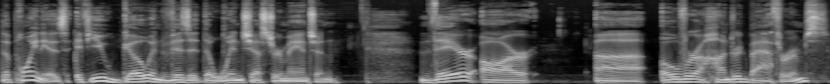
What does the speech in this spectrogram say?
the point is, if you go and visit the Winchester Mansion, there are uh, over a hundred bathrooms.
